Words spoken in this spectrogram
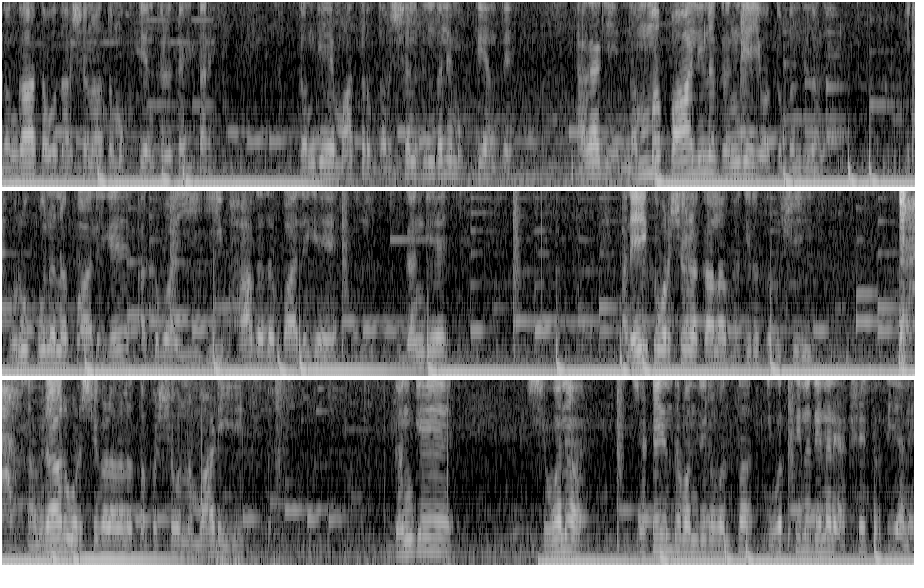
ಗಂಗಾ ತವ ದರ್ಶನಾಥ ಮುಕ್ತಿ ಅಂತ ಹೇಳಿ ಕರೀತಾರೆ. ಗಂಗೆ ಮಾತ್ರ ದರ್ಶನದಿಂದಲೇ ಮುಕ್ತಿ ಅಂತೆ ಹಾಗಾಗಿ ನಮ್ಮ ಪಾಲಿನ ಗಂಗೆ ಇವತ್ತು ಬಂದಿದ್ದಾಳೆ. ಈ ಗುರುಕುಲನ ಪಾಲಿಗೆ ಅಥವಾ ಈ ಈ ಭಾಗದ ಪಾಲಿಗೆ ಗಂಗೆ ಅನೇಕ ವರ್ಷಗಳ ಕಾಲ ಭಗೀರಥ ಋಷಿ ಸಾವಿರಾರು ವರ್ಷಗಳ ಕಾಲ ತಪಸ್ಸವನ್ನು ಮಾಡಿ ಗಂಗೆ ಶಿವನ ಜಟೆಯಿಂದ ಬಂದಿರುವಂಥ ಇವತ್ತಿನ ದಿನನೇ ಅಕ್ಷಯ ತೃತೀಯನೇ.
